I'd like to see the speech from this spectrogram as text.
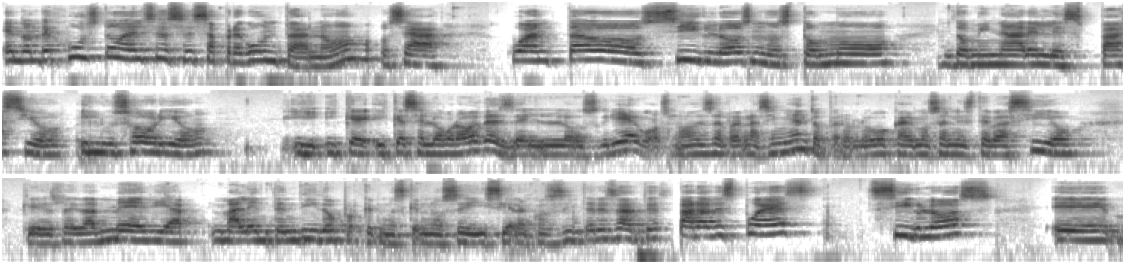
en donde justo él se hace esa pregunta, ¿no? O sea, ¿cuántos siglos nos tomó dominar el espacio ilusorio y, que, que, se logró desde los griegos, ¿no? desde el Renacimiento, pero luego caemos en este vacío que es la Edad Media, malentendido porque no es que no se hicieran cosas interesantes, para después, siglos, eh,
